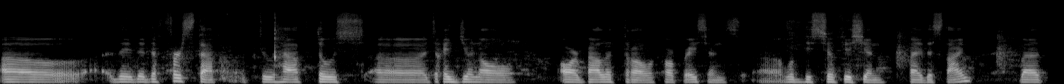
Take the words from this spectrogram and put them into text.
uh, the, the, the, first step to have those uh, regional or bilateral corporations uh, would be sufficient by this time. But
